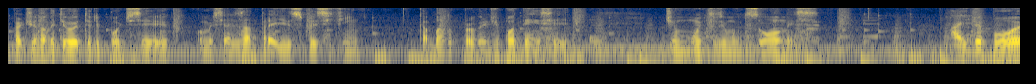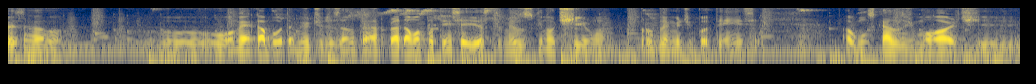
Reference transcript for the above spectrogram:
a partir de 98 ele pôde ser comercializado para isso, para esse fim, acabando com o problema de impotência de muitos e muitos homens. Aí depois, né, o, homem acabou também utilizando para dar uma potência extra, mesmo os que não tinham problema de impotência. Alguns casos de morte,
